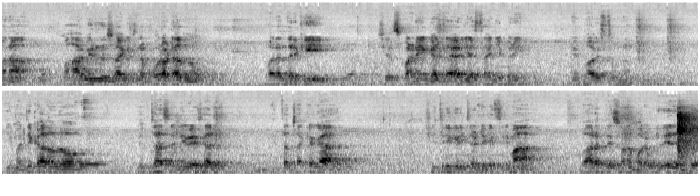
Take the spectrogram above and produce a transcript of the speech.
మన మహావీరులు సాగించిన పోరాటాలను వారందరికీ చిరస్మరణీయంగా తయారు చేస్తాయని చెప్పని నేను భావిస్తున్నాను. ఈ మధ్యకాలంలో యుద్ధ సన్నివేశాలు. ఇంత చక్కగా చిత్రీకరించినట్టు సినిమా భారతదేశంలో మరొకటి లేదంటే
